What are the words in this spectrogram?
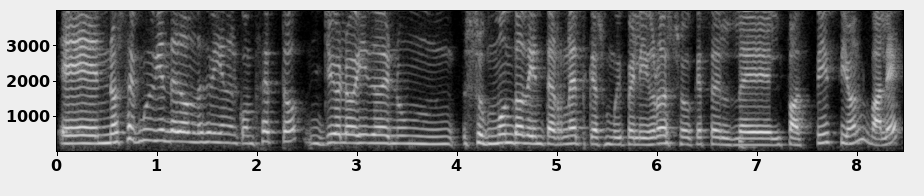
Eh, no sé muy bien de dónde se viene el concepto. Yo lo he oído en un submundo de internet que es muy peligroso, que es el del fact fiction, ¿vale?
